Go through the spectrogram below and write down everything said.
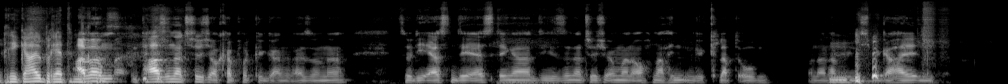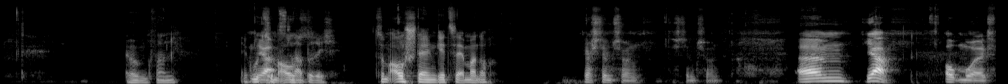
Regalbrett. Aber ein paar sind natürlich auch kaputt gegangen. Also, ne, so die ersten DS-Dinger, die sind natürlich irgendwann auch nach hinten geklappt oben. Und dann haben die Hm. nicht mehr gehalten. Irgendwann. ja, gut, Ja, zum, Aus, zum Ausstellen geht es ja immer noch. Das stimmt schon. Das stimmt schon. Ähm, ja, Open World.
